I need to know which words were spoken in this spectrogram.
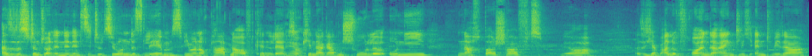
also das stimmt schon, in den Institutionen des Lebens, wie man auch Partner oft kennenlernt. Ja. So Kindergarten, Schule, Uni, Nachbarschaft. Ja, also ich habe alle Freunde eigentlich entweder...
